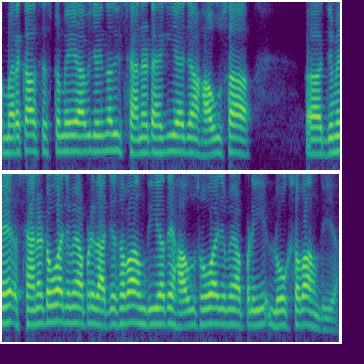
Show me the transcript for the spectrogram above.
ਅਮਰੀਕਾ ਸਿਸਟਮ ਇਹ ਆ ਵੀ ਜਿਹੜੀ ਇਹਨਾਂ ਦੀ ਸੈਨੇਟ ਹੈਗੀ ਆ ਜਾਂ ਹਾਊਸ ਆ ਜਿਵੇਂ ਸੈਨੇਟ ਉਹ ਆ ਜਿਵੇਂ ਆਪਣੀ ਰਾਜ ਸਭਾ ਹੁੰਦੀ ਆ ਤੇ ਹਾਊਸ ਉਹ ਆ ਜਿਵੇਂ ਆਪਣੀ ਲੋਕ ਸਭਾ ਹੁੰਦੀ ਆ।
